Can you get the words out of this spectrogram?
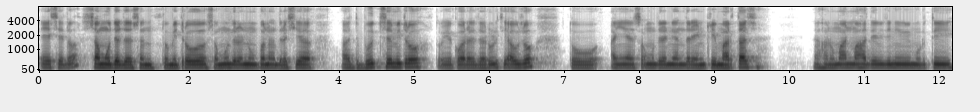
એ છે તો સમુદ્ર દર્શન. તો મિત્રો, સમુદ્રનું પણ દ્રશ્ય અદ્ભુત છે મિત્રો. તો એકવાર જરૂરથી આવજો. તો અહીંયા સમુદ્રની અંદર એન્ટ્રી મારતા જ હનુમાન મહાદેવજીની મૂર્તિ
